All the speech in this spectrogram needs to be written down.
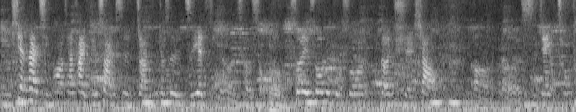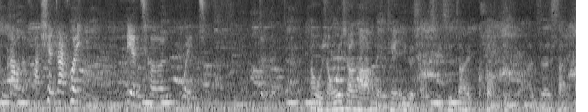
以现在情况下他已经算是专就是职业级的车手了，所以说如果说跟学校呃的时间有冲突到的话，现在会以练车为主。那我想问一下，他每天一个小时是在空地吗？还是在晒干？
